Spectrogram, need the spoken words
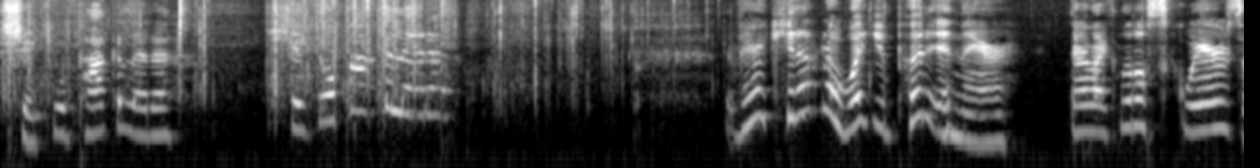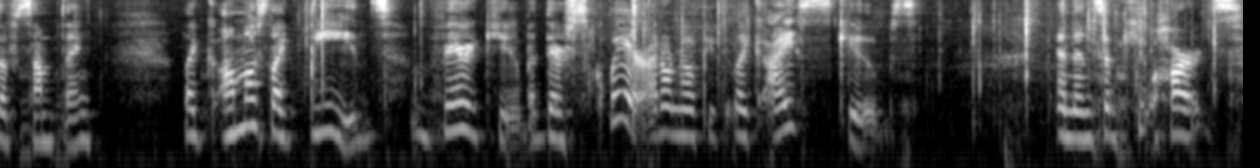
Shake your pocket letter. Shake your pocket letter. Very cute. I don't know what you put in there. They're like little squares of something. Like almost like beads. Very cute, but they're square. I don't know if you like ice cubes. And then some cute hearts.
